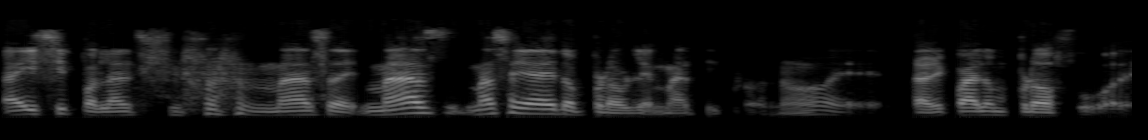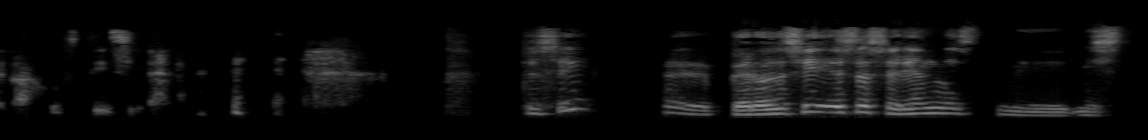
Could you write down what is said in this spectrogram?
Ahí sí Polanski, más, más, más allá de lo problemático, ¿no? Eh, tal cual un prófugo de la justicia. Pues sí, eh, pero sí, esos serían mis, mis,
